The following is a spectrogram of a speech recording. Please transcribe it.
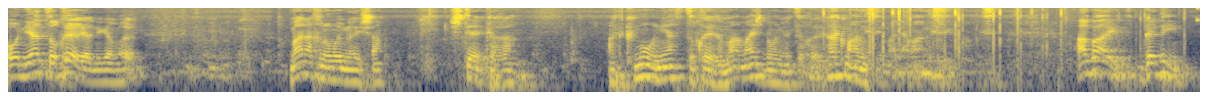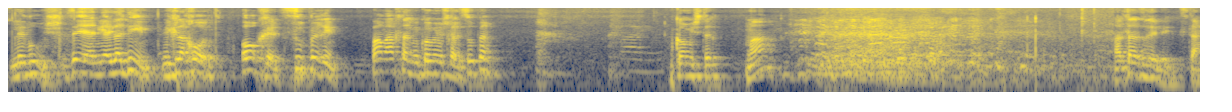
אוניית סוחר, אני גם... מה אנחנו אומרים לאישה? אשתי היקרה, את כמו אוניית סוחר, מה, מה יש באוניית סוחר? רק מעמיסים עליה, מעמיסים, מעמיסים. הבית, בגדים, לבוש, זה, ילדים, מקלחות, אוכל, סופרים. פעם הלכת במקום אמא שלך לסופר? במקום אשתך? מה? אל תעזרי לי, סתם.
